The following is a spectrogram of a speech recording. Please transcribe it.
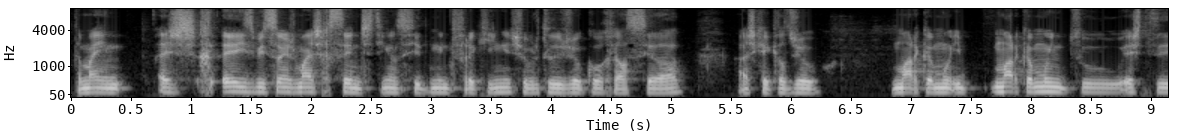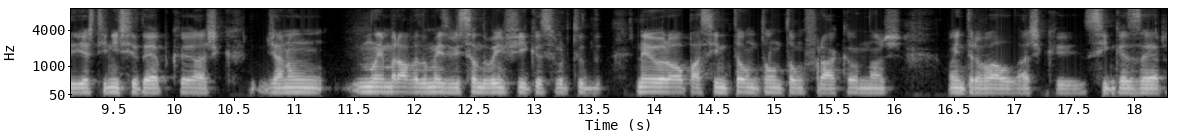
também as, exibições mais recentes tinham sido muito fraquinhas, sobretudo o jogo com a Real Sociedade. Acho que aquele jogo marca, mu marca muito este, este início da época. Acho que já não me lembrava de uma exibição do Benfica, sobretudo na Europa, assim tão, tão, tão fraca, onde nós, ao intervalo, acho que 5 a 0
